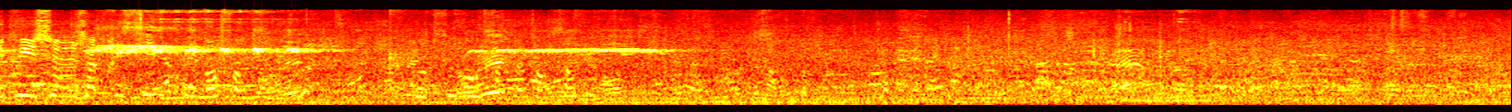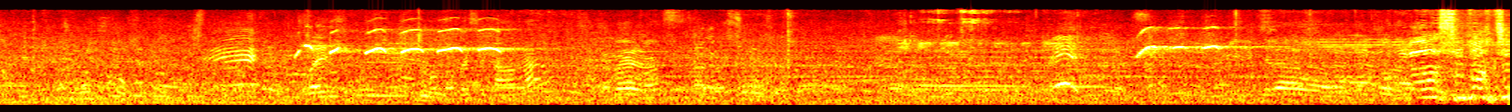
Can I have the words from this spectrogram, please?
Et puis j'apprécie énormément vous veut. Donc on Ah, c'est parti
